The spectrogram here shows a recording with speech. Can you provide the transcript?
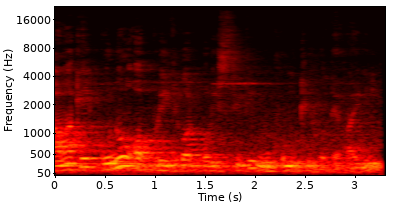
আমাকে কোনো অপ্রীতিকর পরিস্থিতির মুখোমুখি হতে হয়নি।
